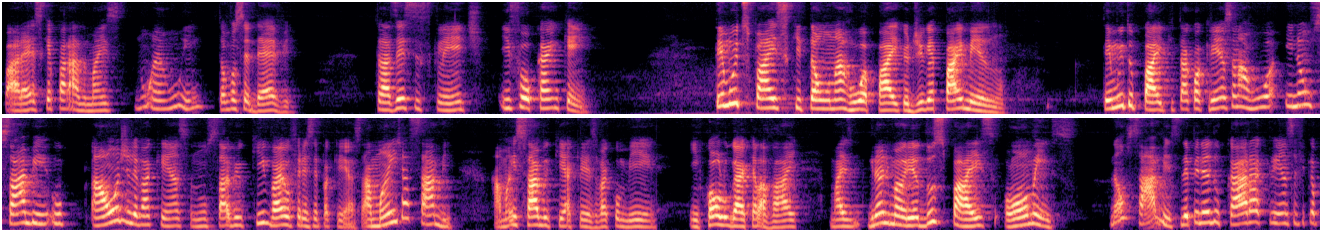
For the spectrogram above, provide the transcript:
Parece que é parado, mas não é ruim. Então você deve trazer esses clientes e focar em quem? Tem muitos pais que estão na rua, pai, que eu digo é pai mesmo. Tem muito pai que está com a criança na rua e não sabe o, aonde levar a criança, não sabe o que vai oferecer para a criança. A mãe já sabe. A mãe sabe o que a criança vai comer, em qual lugar que ela vai, mas grande maioria dos pais, homens, não sabe. Se depender do cara, a criança fica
